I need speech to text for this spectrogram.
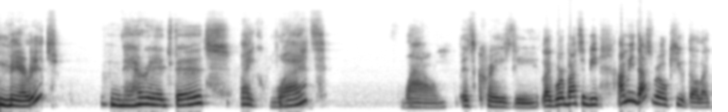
marriage? Marriage, bitch. Like what? Wow, it's crazy. Like we're about to be. I mean, that's real cute though. Like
